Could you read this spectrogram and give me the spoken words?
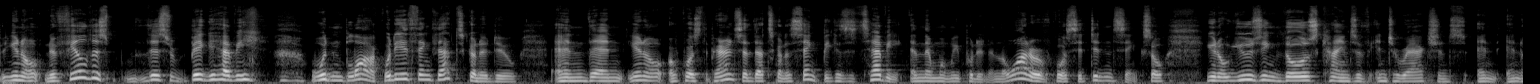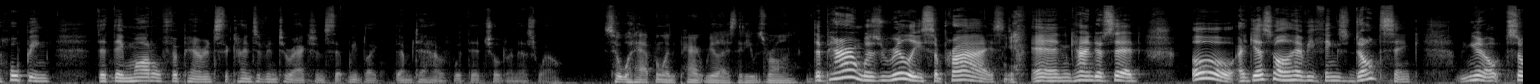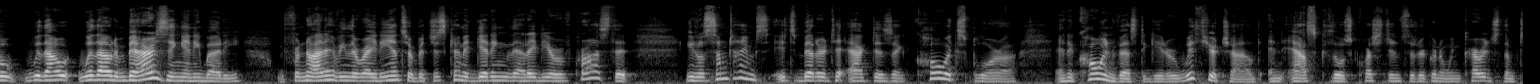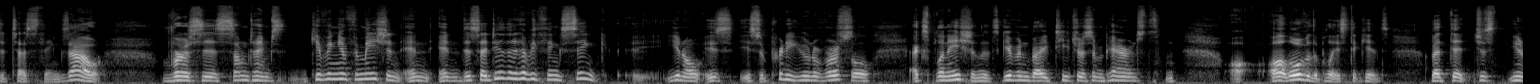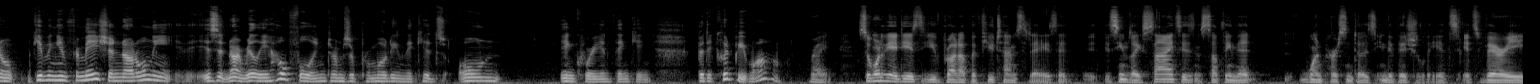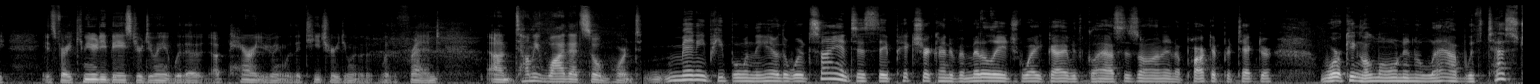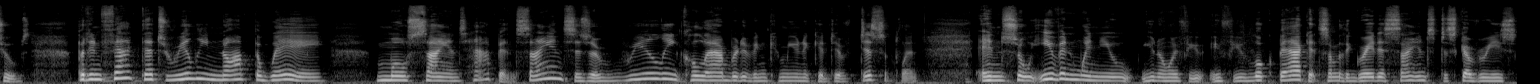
you know, to feel this this big heavy wooden block. What do you think that's going to do? And then, you know, of course, the parent said that's going to sink because it's heavy. And then when we put it in the water, of course, it didn't sink. So, you know, using those kinds of interactions and and hoping that they model for parents the kinds of interactions that we'd like them to have with their children as well. So, what happened when the parent realized that he was wrong? The parent was really surprised Yeah. and kind of said, "Oh, I guess all heavy things don't sink." You know, so without without embarrassing anybody for not having the right answer, but just kind of getting that idea across that you know, sometimes it's better to act as a co-explorer and a co-investigator with your child and ask those questions that are going to encourage them to test things out versus sometimes giving information and and this idea that heavy things sink you know is is a pretty universal explanation that's given by teachers and parents all over the place to kids but that just you know giving information not only is it not really helpful in terms of promoting the kids own inquiry and thinking but it could be wrong Right. So one of the ideas that you've brought up a few times today is that it it seems like science isn't something that one person does individually. It's it's very it's very community based. You're doing it with a, a parent. You're doing it with a teacher. You're doing it with, with a friend. Um, tell me why that's so important. many people when they hear the word scientist they picture kind of a middle-aged white guy with glasses on and a pocket protector working alone in a lab with test tubes. But in fact that's really not the way most science happens. Science is a really collaborative and communicative discipline. And so even when you you know if you if you look back at some of the greatest science discoveries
